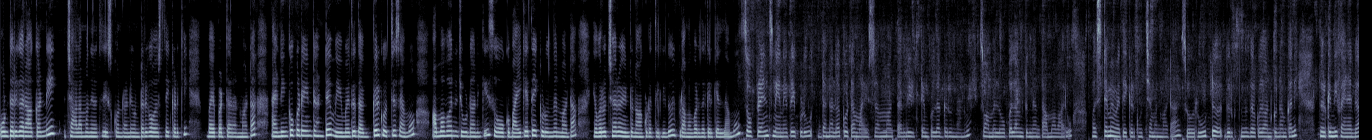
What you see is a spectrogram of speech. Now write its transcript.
ఒంటరిగా రాకండి. చాలామంది అయితే తీసుకొని రండి. ఒంటరిగా వస్తే ఇక్కడికి భయపడతారనమాట అండ్ ఇంకొకటి ఏంటంటే మేమైతే దగ్గరికి వచ్చేసాము అమ్మవారిని చూడడానికి. సో ఒక బైక్ అయితే ఇక్కడ ఉందన్నమాట. ఎవరు వచ్చారో ఏంటో నాకు కూడా తెలీదు. ఇప్పుడు అమ్మవారి దగ్గరికి వెళ్దాము. సో ఫ్రెండ్స్ నేనైతే ఇప్పుడు దనలకోట మైసమ్మ తల్లి టెంపుల్ దగ్గర ఉన్నాను. సో ఆమె లోపల ఉంటుంది. ఉంటుందంట అమ్మవారు. ఫస్ట్ టైం మేమైతే ఇక్కడికి వచ్చామన్నమాట. సో రూట్ దొరుకుతుందో దొరకదో అనుకున్నాం కానీ దొరికింది ఫైనల్గా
